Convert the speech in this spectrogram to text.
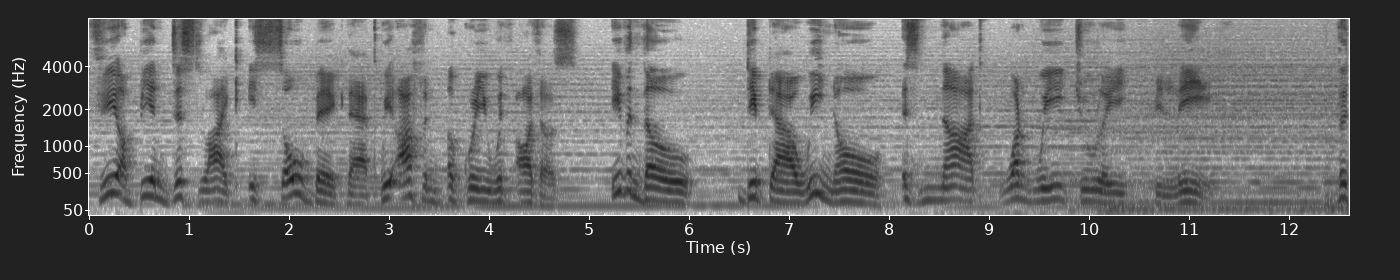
fear of being disliked is so big that we often agree with others, even though deep down we know it's not what we truly believe. The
